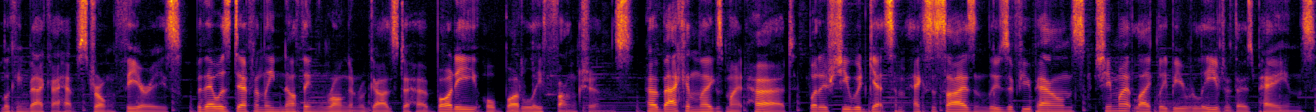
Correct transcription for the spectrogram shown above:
looking back I have strong theories, but there was definitely nothing wrong in regards to her body or bodily functions. Her back and legs might hurt, but if she would get some exercise and lose a few pounds, she might likely be relieved of those pains.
